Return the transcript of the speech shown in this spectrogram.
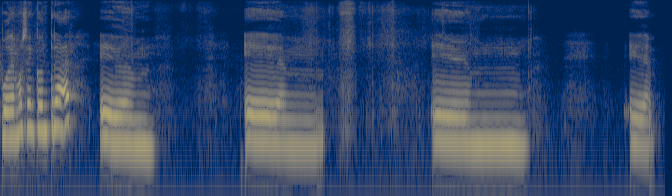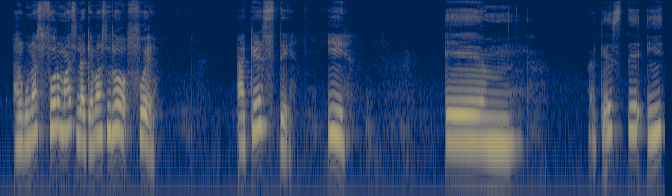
podemos encontrar em, em, eh, algunas formas, la que más duró fue aqueste y Aqueste y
